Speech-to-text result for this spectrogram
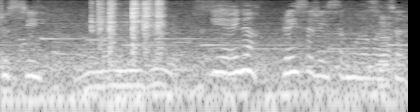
To see a होइन रहेछ रहेछ मुलाको अचार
